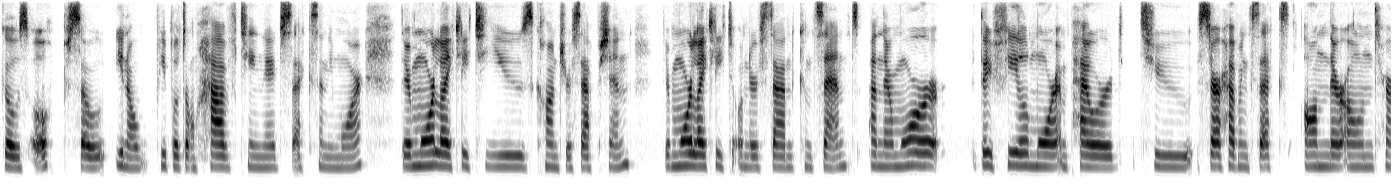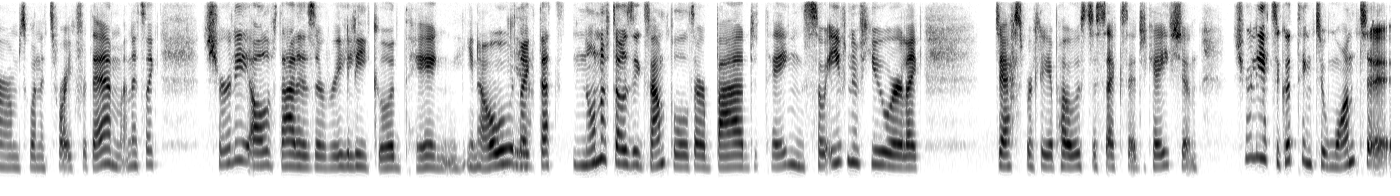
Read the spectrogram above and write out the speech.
goes up. So, you know, people don't have teenage sex anymore. They're more likely to use contraception. They're more likely to understand consent and they're more they feel more empowered to start having sex on their own terms when it's right for them. And it's like, surely all of that is a really good thing, you know? Yeah. Like that's none of those examples are bad things. So even if you were like desperately opposed to sex education, surely it's a good thing to want to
